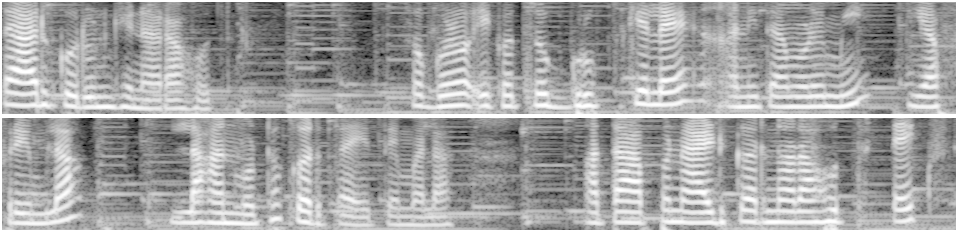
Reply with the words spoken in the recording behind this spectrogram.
तयार करून घेणार आहोत. सगळं एकत्र ग्रुप केलं आहे आणि त्यामुळे मी या फ्रेमला लहान मोठं करता येते मला. आता आपण ॲड करणार आहोत टेक्स्ट.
